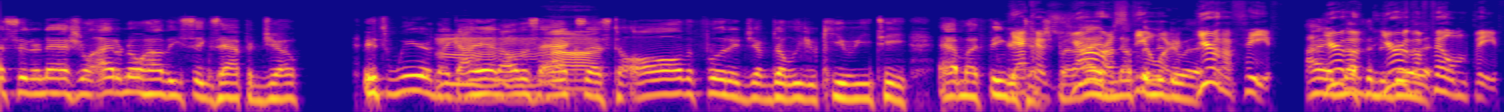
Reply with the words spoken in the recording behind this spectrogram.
UPS International. I don't know how these things happen, Joe. It's weird. Like I had all this Mm, uh. access to all the footage of WQVT at my fingertips, because but I had nothing to do with it. You're the thief. I had you're nothing the to you're the film thief.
